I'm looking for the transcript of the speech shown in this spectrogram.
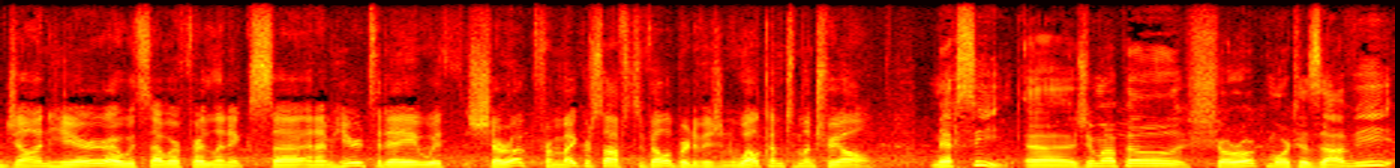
John here uh, with Savoir Faire Linux, uh, and I'm here today with Shahrokh from Microsoft's developer division. Welcome to Montreal. Merci. Euh, je m'appelle Shahrokh Mortazavi.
